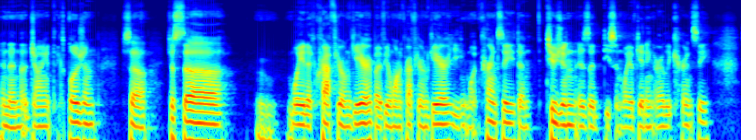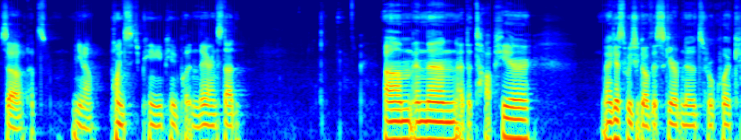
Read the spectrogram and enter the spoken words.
and then a giant explosion. So just a way to craft your own gear. But if you don't want to craft your own gear, you want currency, then Tujen is a decent way of getting early currency. So that's you know points you put in there instead. Um, and then at the top here, I guess we should go over the scarab nodes real quick.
